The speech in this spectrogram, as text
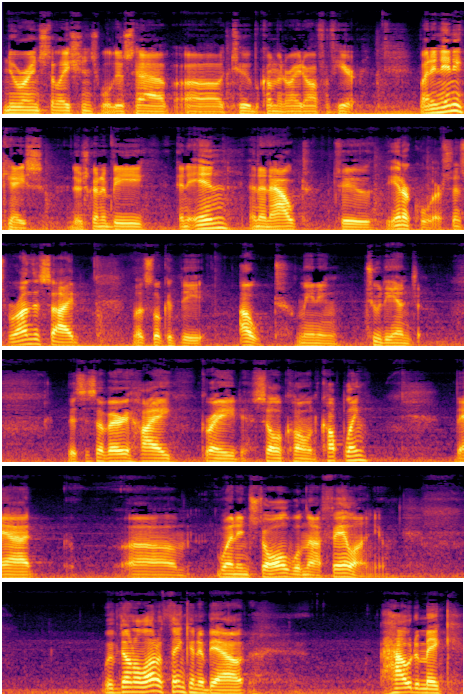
Newer installations will just have a tube coming right off of here. But in any case, there's gonna be an in and an out to the intercooler. Since we're on this side, let's look at the out, meaning to the engine. This is a very high grade silicone coupling that um, when installed will not fail on you. We've done a lot of thinking about how to make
